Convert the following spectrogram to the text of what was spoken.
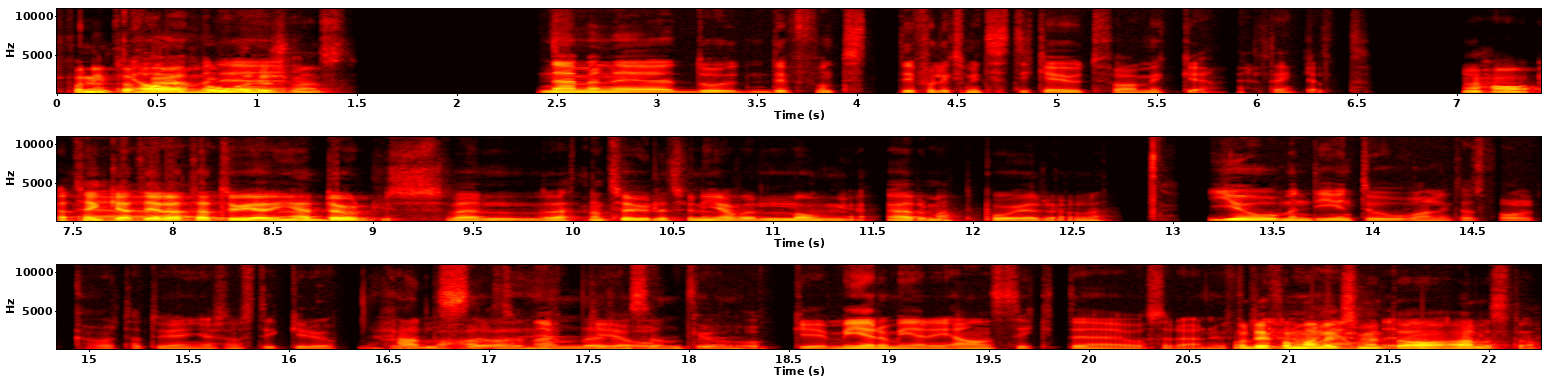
Får ni inte ha färgat hår hur som helst? Nej men eh, då, det, får inte, det får liksom inte sticka ut för mycket helt enkelt. Jaha, jag tänker att era eh, tatueringar döljs väl rätt naturligt för ni har väl långärmat på er eller? Jo, men det är ju inte ovanligt att folk har tatueringar som sticker upp hals på hals och, och nacke och, sånt. Och, och, och, eh, mer och mer i ansikte och sådär. Nu och det får man liksom händer. inte ha alls då?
